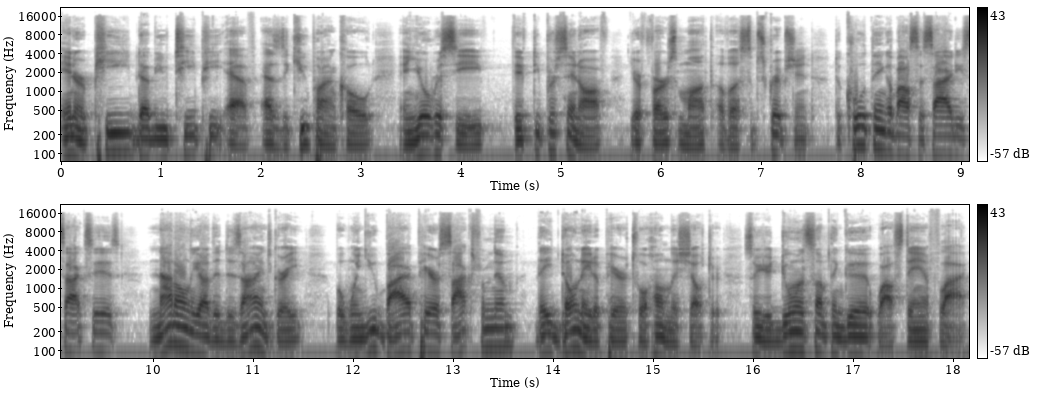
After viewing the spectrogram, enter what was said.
enter PWTPF as the coupon code and you'll receive 50% off your first month of a subscription. The cool thing about Society Socks is not only are the designs great, but when you buy a pair of socks from them, they donate a pair to a homeless shelter. So you're doing something good while staying fly.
